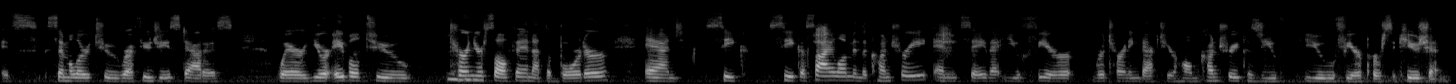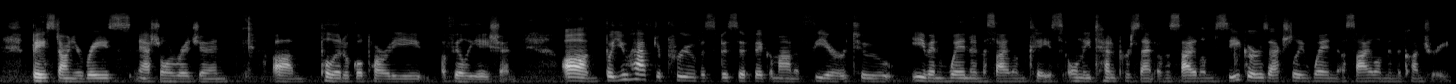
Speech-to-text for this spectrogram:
It's similar to refugee status, where you're able to turn mm-hmm. yourself in at the border and seek seek asylum in the country and say that you fear returning back to your home country because you you fear persecution based on your race, national origin, um, political party affiliation. Um, but you have to prove a specific amount of fear to even win an asylum case. Only 10% of asylum seekers actually win asylum in the country.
